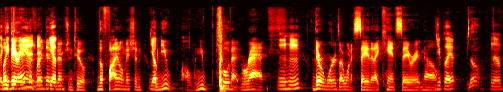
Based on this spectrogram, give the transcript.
Like, Like the the, very end, end. of Red Dead Yep. Redemption 2, the final mission, Yep. when you oh when you kill that rat, Mm-hmm. there are words I want to say that I can't say right now. Did you play it? No. No.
